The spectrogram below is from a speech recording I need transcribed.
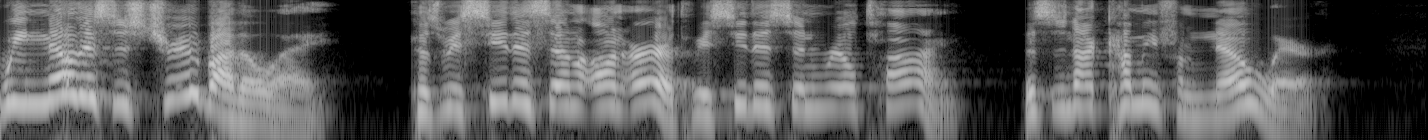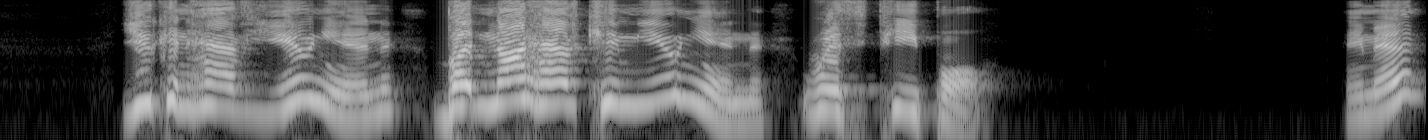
We know this is true, by the way, because we see this in, on earth. We see this in real time. This is not coming from nowhere. You can have union, but not have communion with people. Amen?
